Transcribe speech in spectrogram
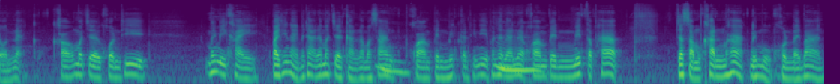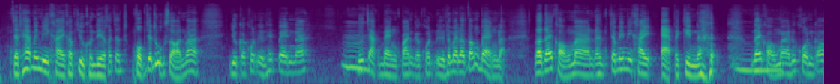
นนเนี่ยเขามาเจอคนที่ไม่มีใครไปที่ไหนไม่ได้แล้วมาเจอกันเรามาสร้างความเป็นมิตรกันที่นี่ เพราะฉะนั้นเนี่ยความเป็นมิตรภาพ จะสำคัญมากในหมู่คนไร้บ้าน จะแทบไม่มีใครครับอยู่คนเดียวเขาจะผมจะถูกสอนว่าอยู่กับคนอื่นให้เป็นนะรู้จักแบ่งปันกับคนอื่นทำไมเราต้องแบ่งล่ะ เราได้ของมาจะไม่มีใครแอบไปกินนะ ได้ของมาทุกคนก็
